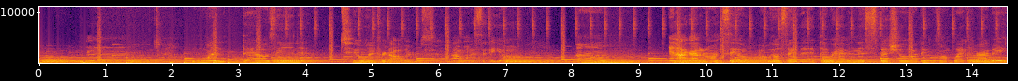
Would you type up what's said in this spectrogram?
mm, $1,200 I want to say y'all um, and I got it on sale. I will say that they were having this special, I think it was on Black Friday,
